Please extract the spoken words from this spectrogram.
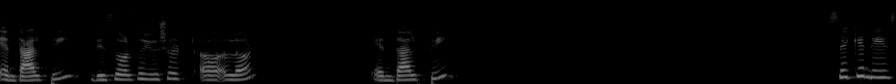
enthalpy, this also you should uh, learn. Enthalpy. Second is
